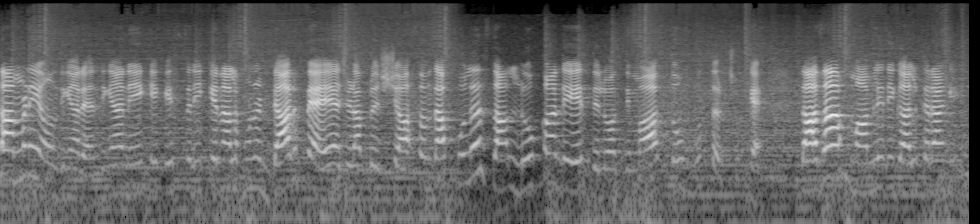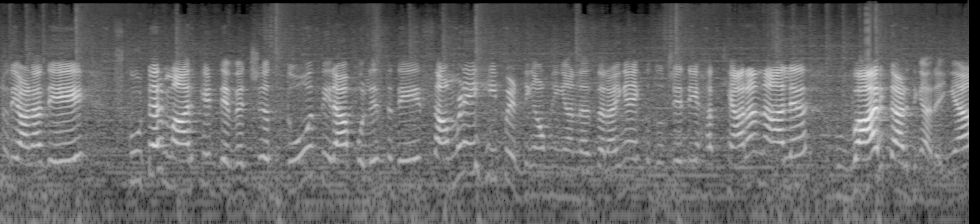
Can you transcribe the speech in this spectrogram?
ਸਾਹਮਣੇ ਆਉਂਦੀਆਂ ਰਹਿੰਦੀਆਂ ਨੇ ਕਿ ਕਿਸ ਤਰੀਕੇ ਨਾਲ ਹੁਣ ਡਰ ਪਿਆ ਹੈ ਜਿਹੜਾ ਪ੍ਰਸ਼ਾਸਨ ਦਾ, ਪੁਲਿਸ ਦਾ ਲੋਕਾਂ ਦੇ ਦਿਲੋਂ ਦਿਮਾਗ ਤੋਂ ਉਤਰ ਚੁੱਕਾ ਹੈ। ਤਾਜ਼ਾ ਮਾਮਲੇ ਦੀ ਗੱਲ ਕਰਾਂਗੇ। ਲੁਧਿਆਣਾ ਦੇ ਸਕੂਟਰ ਮਾਰਕੀਟ ਦੇ ਵਿੱਚ ਦੋ ਧਿਰਾਂ ਪੁਲਿਸ ਦੇ ਸਾਹਮਣੇ ਹੀ ਭਿੜਦੀਆਂ ਹੋਈਆਂ ਨਜ਼ਰ ਆਈਆਂ। ਇੱਕ ਦੂਜੇ ਤੇ ਹਥਿਆਰਾਂ ਨਾਲ ਵਾਰ ਕਰਦੀਆਂ ਰਹੀਆਂ।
